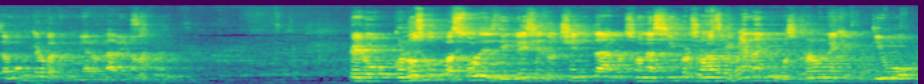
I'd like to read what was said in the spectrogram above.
Tampoco quiero patrocinar a nadie, ¿no? Pero conozco pastores de iglesias de 80 personas, 100 personas que ganan como si fueran un ejecutivo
